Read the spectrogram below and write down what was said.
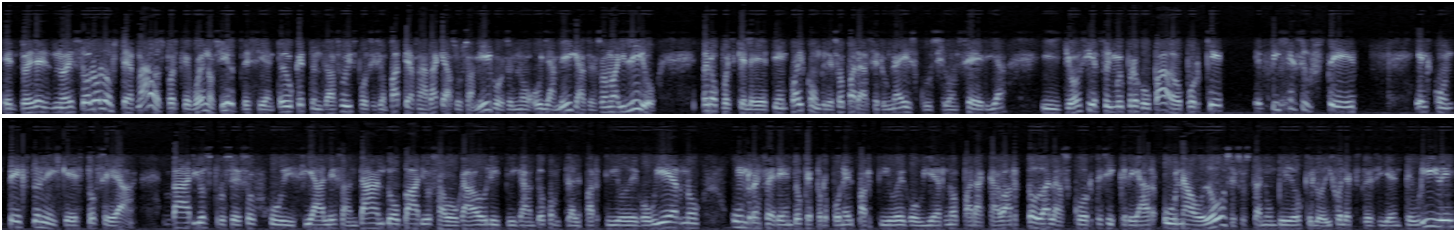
Entonces, no es solo los ternados, porque bueno, sí, el presidente Duque tendrá a su disposición para ternar a, que a sus amigos no, y amigas, eso no hay lío, pero pues que le dé tiempo al Congreso para hacer una discusión seria. Y yo sí estoy muy preocupado, porque eh, fíjese usted el contexto en el que esto se da. Varios procesos judiciales andando, varios abogados litigando contra el partido de gobierno, un referendo que propone el partido de gobierno para acabar todas las cortes y crear una o dos, eso está en un video que lo dijo el expresidente Uribe,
